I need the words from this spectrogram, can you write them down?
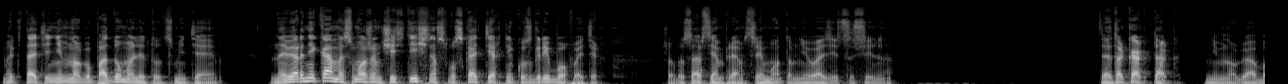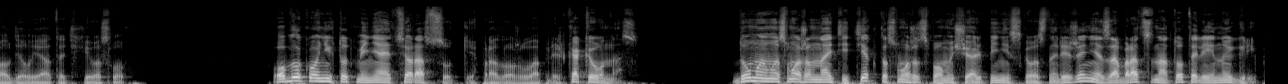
Мы, кстати, немного подумали тут с Митяем. Наверняка мы сможем частично спускать технику с грибов этих, чтобы совсем прям с ремонтом не возиться сильно. «Это как так?» — немного обалдел я от этих его слов. «Облако у них тут меняет все раз в сутки», — продолжил Апрель, — «как и у нас. Думаю, мы сможем найти тех, кто сможет с помощью альпинистского снаряжения забраться на тот или иной гриб.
